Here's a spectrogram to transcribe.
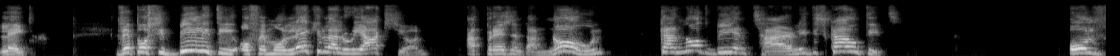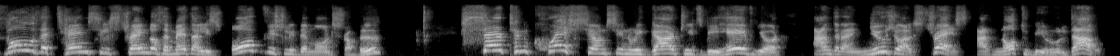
later. The possibility of a molecular reaction, at present unknown, cannot be entirely discounted. Although the tensile strength of the metal is obviously demonstrable, certain questions in regard to its behavior under unusual stress are not to be ruled out.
